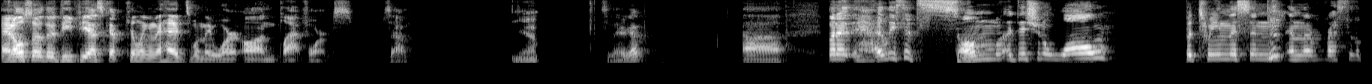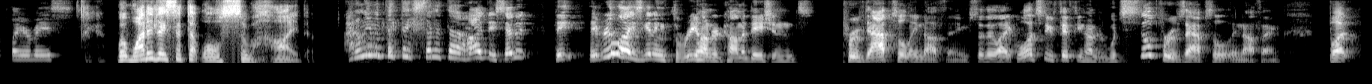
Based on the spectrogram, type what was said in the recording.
And also the DPS kept killing the heads when they weren't on platforms. So Yeah. so there you go. Uh but at, at least it's some additional wall between this and, Hmm. and the rest of the player base. But why did they set that wall so high though? I don't even think they set it that high. They said it. They they realized getting 300 commendations proved absolutely nothing. So they're like, well, let's do 1500, which still proves absolutely nothing. But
